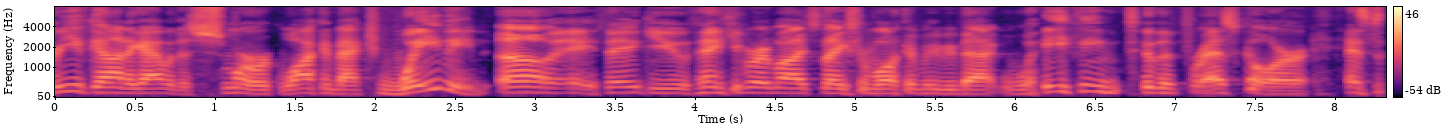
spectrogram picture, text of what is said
Here you've got a guy with a smirk walking back, waving. Oh, hey, thank you. Thank you very much. Thanks for welcoming me back. Waving to the press car as,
